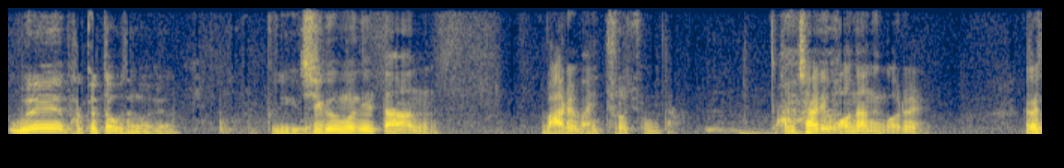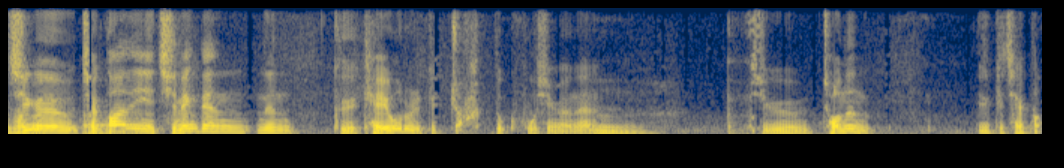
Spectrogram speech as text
왜 바뀌었다고 생각해요? 분위기가? 지금은 일단 말을 많이 들어줍니다. 검찰이 원하는 거를. 그러니까 지금 재판이 진행되는 그 개요를 이렇게 쫙 놓고 보시면은 음, 지금 저는 이렇게 재판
